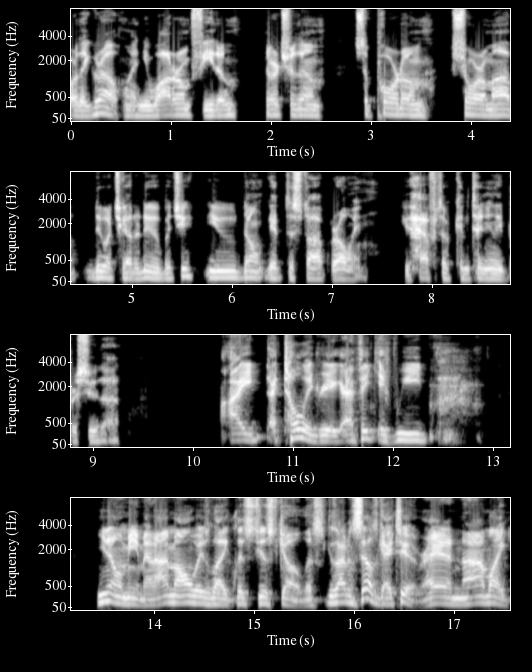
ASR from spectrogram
or they grow. And you water them, feed them, nurture them, support them, shore them up, do what you got to do. But you you don't get to stop growing. You have to continually pursue that. I I totally agree. I think if we, you know me, man, I'm always like, let's just go. Let's because I'm a sales guy too, right? And I'm like,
